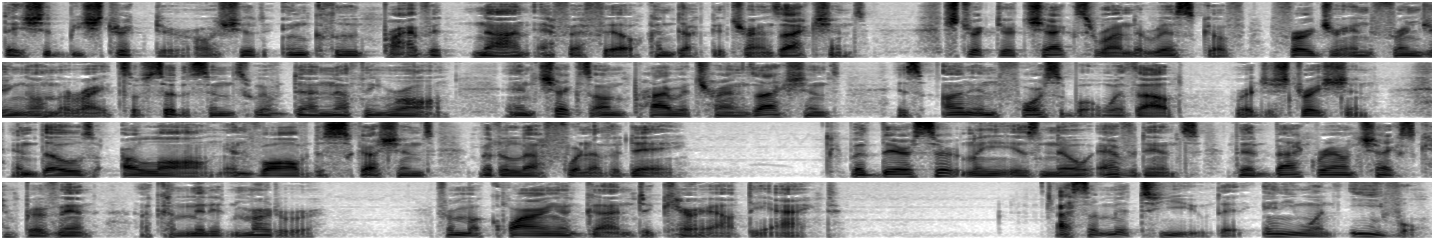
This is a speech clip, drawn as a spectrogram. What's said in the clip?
they should be stricter or should include private non FFL conducted transactions. Stricter checks run the risk of further infringing on the rights of citizens who have done nothing wrong, and checks on private transactions is unenforceable without registration, and those are long, involved discussions better left for another day. But there certainly is no evidence that background checks can prevent a committed murderer from acquiring a gun to carry out the act. I submit to you that anyone evil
